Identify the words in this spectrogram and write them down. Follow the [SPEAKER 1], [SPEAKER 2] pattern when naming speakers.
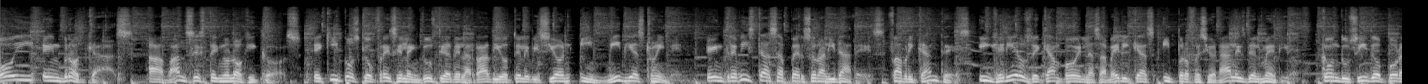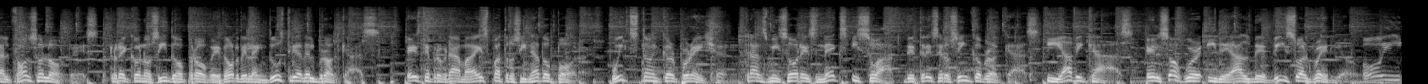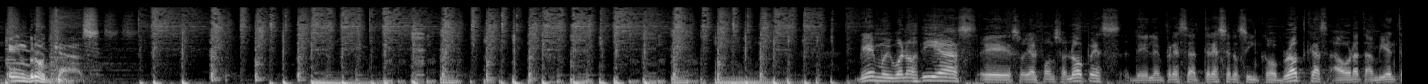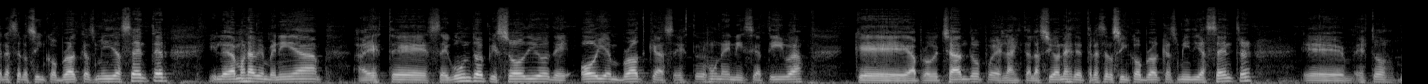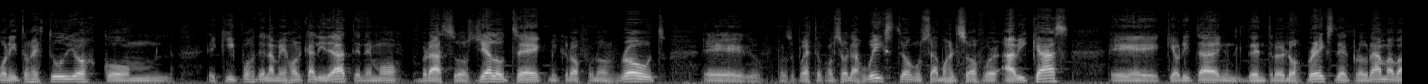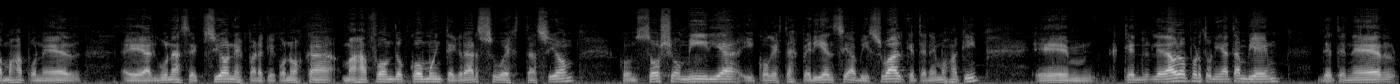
[SPEAKER 1] Hoy en Broadcast, avances tecnológicos, equipos que ofrece la industria de la radio, televisión y media streaming. Entrevistas a personalidades, fabricantes, ingenieros de campo en las Américas y profesionales del medio. Conducido por Alfonso López, reconocido proveedor de la industria del broadcast. Este programa es patrocinado por Wheatstone Corporation, transmisores Next y SWAT de 305 Broadcast y Avicas, el software ideal de Visual Radio. Hoy en Broadcast.
[SPEAKER 2] Bien, muy buenos días. Eh, soy Alfonso López de la empresa 305 Broadcast, ahora también 305 Broadcast Media Center, y le damos la bienvenida a este segundo episodio de Hoy en Broadcast. Esto es una iniciativa que aprovechando pues las instalaciones de 305 Broadcast Media Center, eh, estos bonitos estudios con equipos de la mejor calidad, tenemos brazos Yellowtech, micrófonos Rode, eh, por supuesto consolas Wixton, usamos el software Avicas, eh, que ahorita dentro de los breaks del programa vamos a poner eh, algunas secciones para que conozca más a fondo cómo integrar su estación con social media y con esta experiencia visual que tenemos aquí, que le da la oportunidad también de tener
